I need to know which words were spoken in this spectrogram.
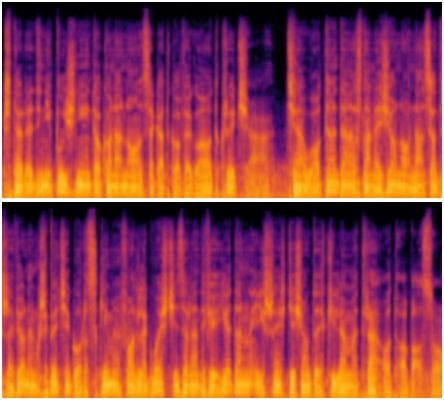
Cztery dni później dokonano zagadkowego odkrycia. Ciało Teda znaleziono na zadrzewionym grzbiecie górskim w odległości zaledwie 1,6 km od obozu.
